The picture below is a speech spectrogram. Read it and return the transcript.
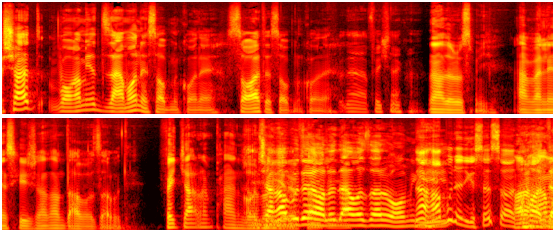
شاید واقعا میاد زمان حساب می‌کنه ساعت حساب می‌کنه. نه فکر نکنم نه درست میگی. اولین screen shot هم 12 بوده. فکر کردم 50 چقدر بوده؟ حالا دوازده رو به ما میگی؟ نه همونه دیگه سه ساعت. آها همونه.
